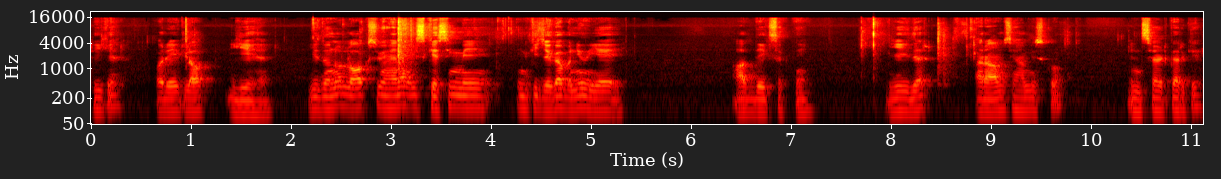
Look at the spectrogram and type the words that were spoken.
ठीक है, और एक लॉक ये है। ये दोनों लॉक्स जो है ना, इस केसिंग में इनकी जगह बनी हुई है। आप देख सकते हैं। ये इधर, आराम से हम इसको इंसर्ट करके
